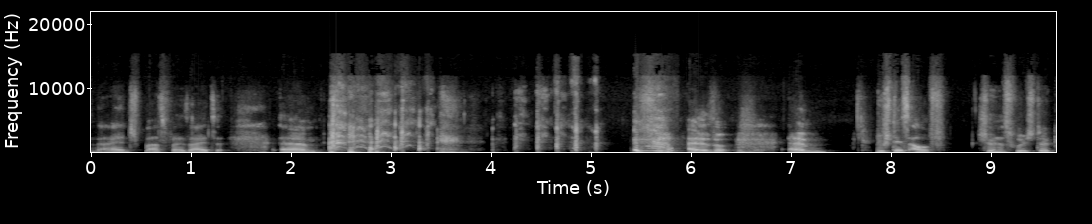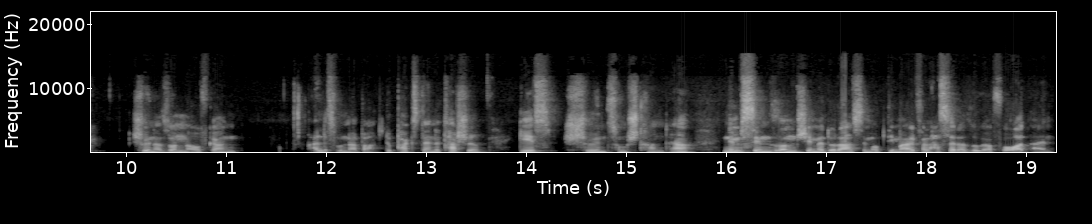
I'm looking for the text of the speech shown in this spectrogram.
Nein, Spaß beiseite. Ähm, also, ähm, du stehst auf, schönes Frühstück, schöner Sonnenaufgang, alles wunderbar. Du packst deine Tasche, gehst schön zum Strand, ja, nimmst den Sonnenschirm mit oder hast im Optimalfall, hast du da sogar vor Ort einen,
